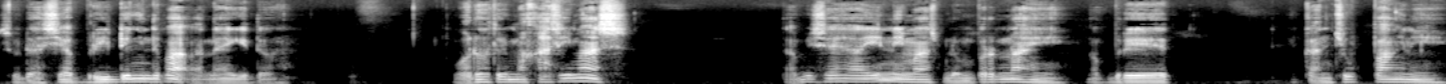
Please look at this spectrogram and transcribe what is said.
Sudah siap breeding ini pak katanya gitu. Waduh terima kasih mas tapi saya ini mas belum pernah nih ngebreed ikan cupang ini.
